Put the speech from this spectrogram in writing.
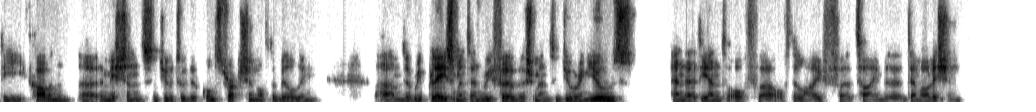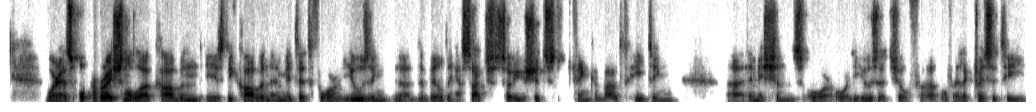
the carbon uh, emissions due to the construction of the building, um, the replacement and refurbishment during use, and at the end of, uh, of the lifetime, uh, the demolition. Whereas operational uh, carbon is the carbon emitted for using uh, the building as such. So you should think about heating, uh, emissions or, or the usage of, uh, of electricity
